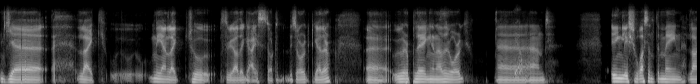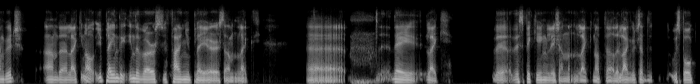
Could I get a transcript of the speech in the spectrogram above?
Yeah, like me and like two, three other guys started this org together. Uh, we were playing in another org, uh, yeah. and English wasn't the main language, and uh, like you know you play in the in the verse you find new players and like uh they like they they speak english and like not the other language that we spoke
